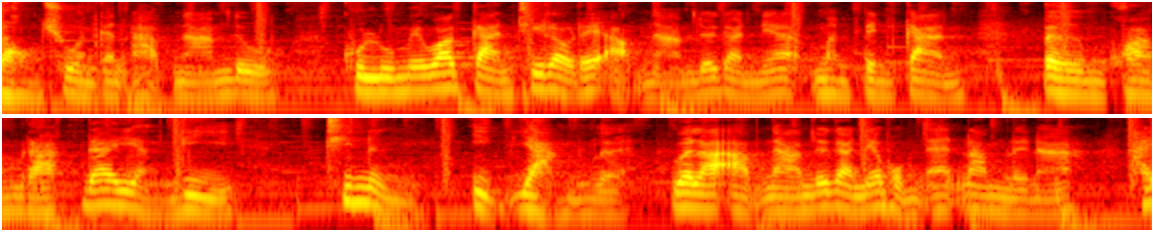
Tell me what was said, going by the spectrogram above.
ลองชวนกันอาบน้ำดูคุณรู้ไหมว่าการที่เราได้อาบน้ำด้วยกันเนี่ยมันเป็นการเติมความรักได้อย่างดี ที่หนึ่งอีกอย่างหนึ่งเลย เวลาอาบน้ำด้วยกันเนี่ยผมแนะนำเลยนะ ให้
